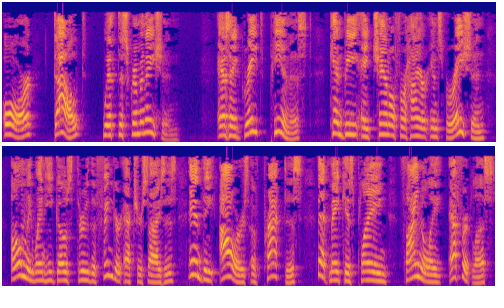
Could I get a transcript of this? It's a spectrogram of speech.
or doubt with discrimination. As a great pianist can be a channel for higher inspiration only when he goes through the finger exercises and the hours of practice that make his playing finally effortless,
